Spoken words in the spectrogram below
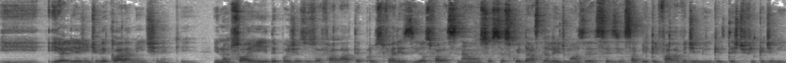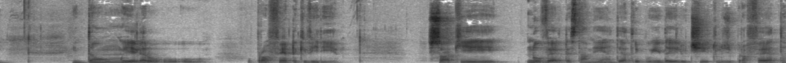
E, e ali a gente vê claramente né, que e não só aí, depois Jesus vai falar até para os fariseus, fala assim, não, se vocês cuidassem da lei de Moisés, vocês iam saber que ele falava de mim, que ele testifica de mim. Então ele era o, o, o profeta que viria. Só que no Velho Testamento é atribuído a ele o título de profeta,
